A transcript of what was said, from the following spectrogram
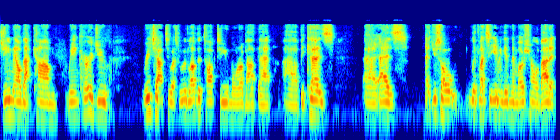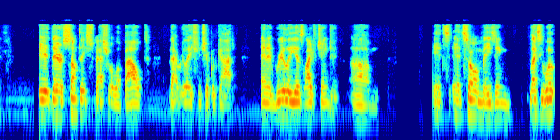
gmail.com. We encourage you reach out to us. We would love to talk to you more about that uh, because uh, as as you saw with Lexi even getting emotional about it, it, there's something special about that relationship with God, and it really is life changing. Um, it's it's so amazing. Lexi, what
